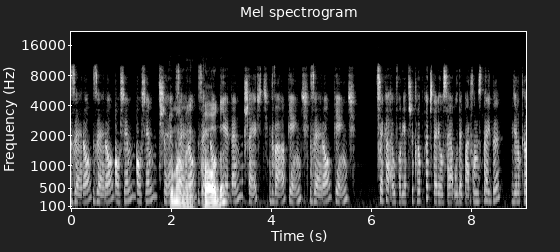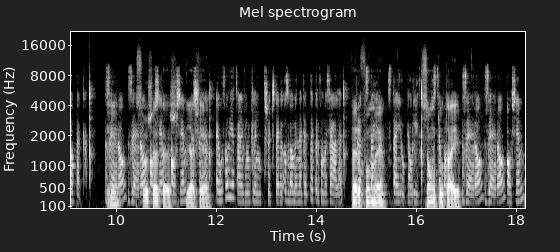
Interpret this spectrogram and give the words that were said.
0, 0, 8, 8, 3, tu mamy 0, 0, kod. 1, 6, 2, 5, 0, 5. CK Euforia 3.4 OSA UD Parfum Sprayby. Wielokropek. 0, 0, Słyszę 8, też 8, jakie 3, Euforia Calvin Klein 3, 4 ozwamy na DP perfumy. Perfumy są tutaj. 0, 0, 8,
